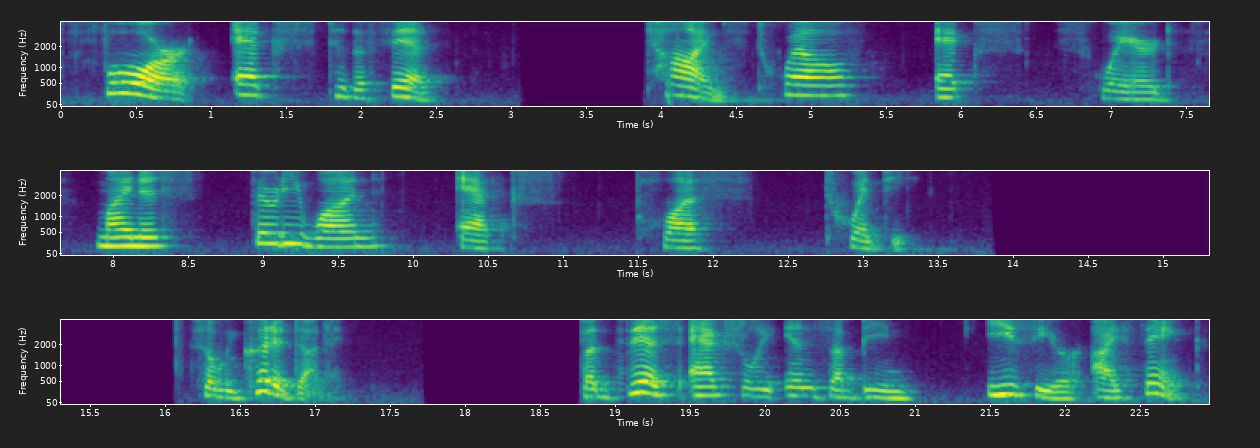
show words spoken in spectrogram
4x to the fifth times 12x squared minus 31x plus 20. So we could have done it. But this actually ends up being easier, I think.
